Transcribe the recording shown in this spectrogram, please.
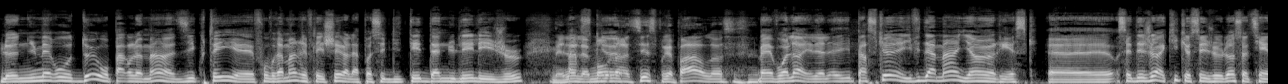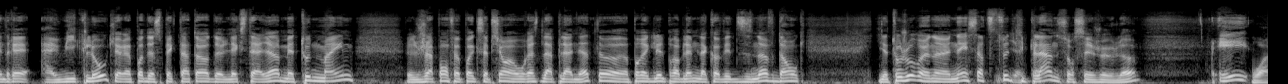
Le numéro 2 au Parlement a dit, écoutez, il faut vraiment réfléchir à la possibilité d'annuler les Jeux. Mais là, le monde que- entier se prépare. Là. Ben voilà, parce que évidemment, il y a un risque. Euh, c'est déjà acquis que ces Jeux-là se tiendraient à huis clos, qu'il n'y aurait pas de spectateurs de l'extérieur, mais tout de même, le Japon fait pas exception au reste de la planète, là, pas réglé le problème de la COVID-19, donc il y a toujours une, une incertitude qui plane sur ces Jeux-là. Et Ouais.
